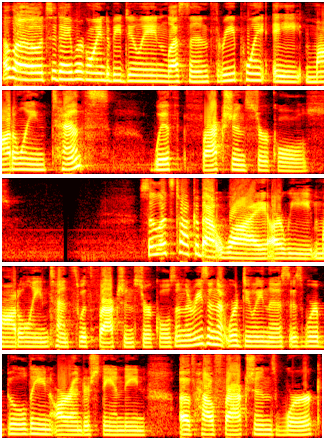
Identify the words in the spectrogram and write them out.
Hello, today we're going to be doing lesson 3.8 modeling tenths with fraction circles. So let's talk about why are we modeling tenths with fraction circles and the reason that we're doing this is we're building our understanding of how fractions work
